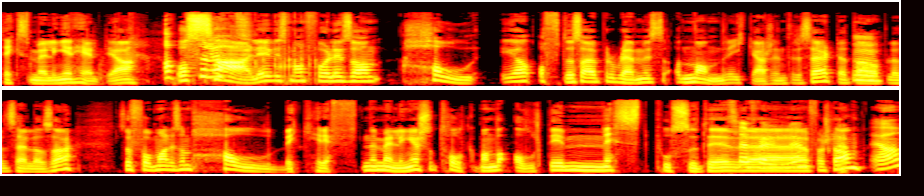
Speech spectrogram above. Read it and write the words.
tekstmeldinger hele tida. Og særlig hvis man får litt sånn halv... Ja, ofte så er jo problemet hvis den andre ikke er så interessert. Dette har jeg opplevd selv også. Så får man liksom halvbekreftende meldinger, så tolker man det alltid i mest positiv eh, forstand. Ja.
